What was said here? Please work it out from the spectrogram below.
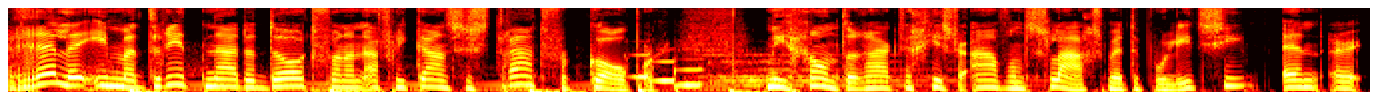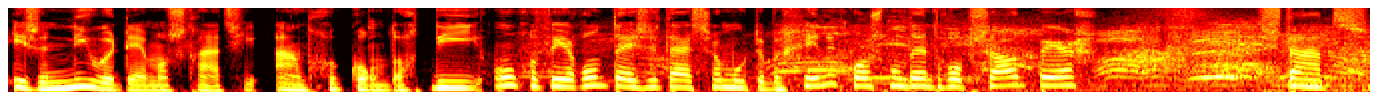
Rellen in Madrid na de dood van een Afrikaanse straatverkoper. Migranten raakten gisteravond slaags met de politie... en er is een nieuwe demonstratie aangekondigd... die ongeveer rond deze tijd zou moeten beginnen. Correspondent Rob Zoutberg staat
